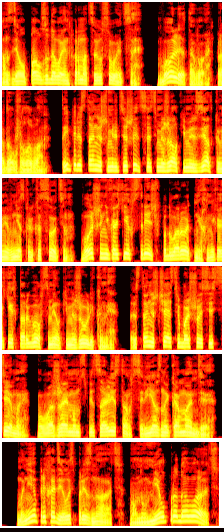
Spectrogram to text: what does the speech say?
Он сделал паузу, давая информацию усвоиться. «Более того», — продолжил Иван, — «ты перестанешь мельтешить с этими жалкими взятками в несколько сотен. Больше никаких встреч в подворотнях, никаких торгов с мелкими жуликами. Ты станешь частью большой системы, уважаемым специалистом в серьезной команде. Мне приходилось признать, он умел продавать.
